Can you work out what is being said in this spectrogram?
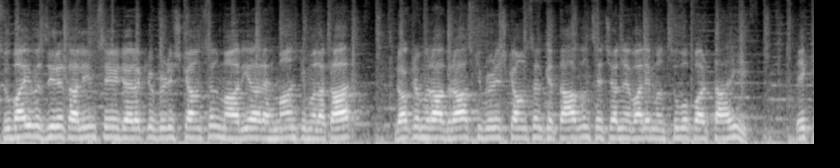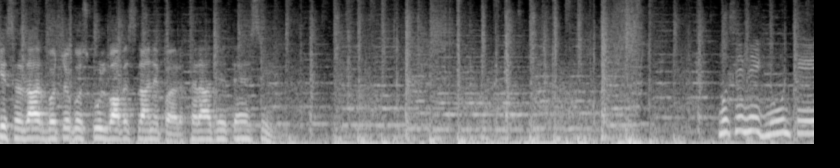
صوبائی وزیر تعلیم سے director British council Maria Rehman کی ملاقات۔ ڈاکٹر مراد راز کی برٹش کاؤنسل کے تعاون سے چلنے والے منصوبوں پر تعریف اکیس ہزار بچوں کو اسکول واپس لانے پر خراج تحسین۔ مسلم لیگ نون کے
